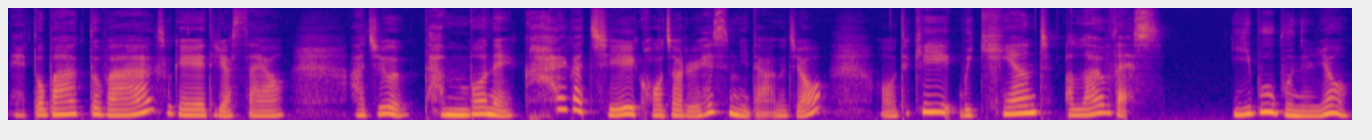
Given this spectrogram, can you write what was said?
네, 또박또박 소개해 드렸어요. 아주 단번에 칼같이 거절을 했습니다. 그죠? 어, 특히 we can't allow this. 이 부분을요,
